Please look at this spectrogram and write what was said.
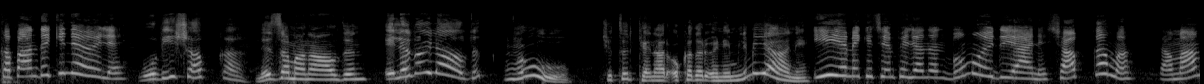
Kafandaki ne öyle? Bu bir şapka. ne zaman aldın? Elena ile aldık. Oo, çıtır kenar o kadar önemli mi yani? İyi yemek için planın bu muydu yani? Şapka mı? Tamam,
